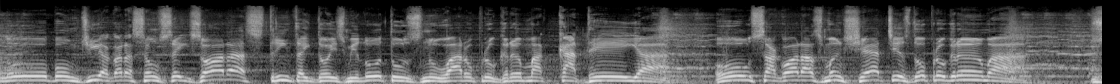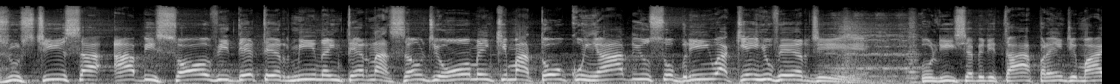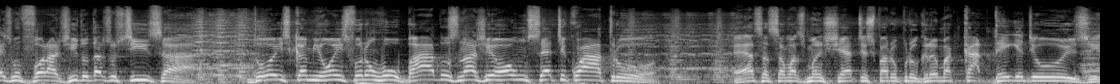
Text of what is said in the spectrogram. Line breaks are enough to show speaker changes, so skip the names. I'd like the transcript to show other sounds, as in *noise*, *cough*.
Alô, bom dia. Agora são 6 horas 32 minutos no ar o programa Cadeia. Ouça agora as manchetes do programa. Justiça absolve e determina a internação de homem que matou o cunhado e o sobrinho aqui em Rio Verde. Polícia Militar prende mais um foragido da Justiça. Dois caminhões foram roubados na GO 174. Essas são as manchetes para o programa Cadeia de hoje.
